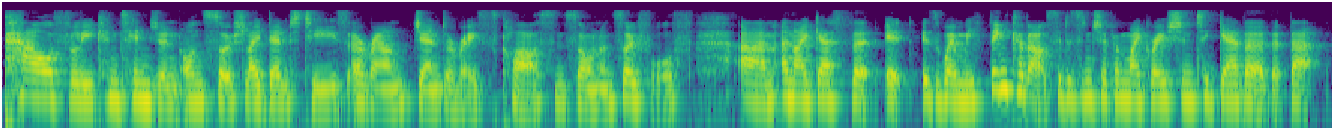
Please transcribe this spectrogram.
powerfully contingent on social identities around gender, race, class, and so on and so forth. Um, and I guess that it is when we think about citizenship and migration together that that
